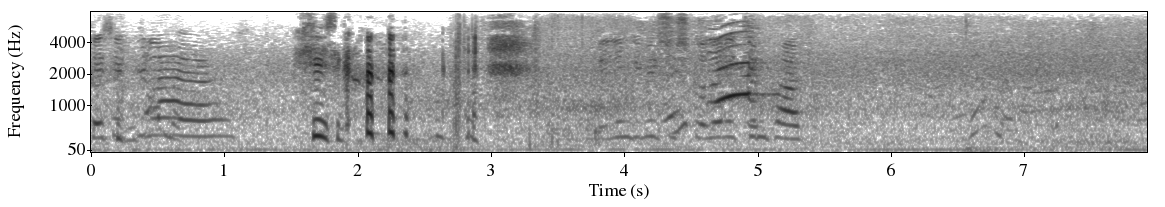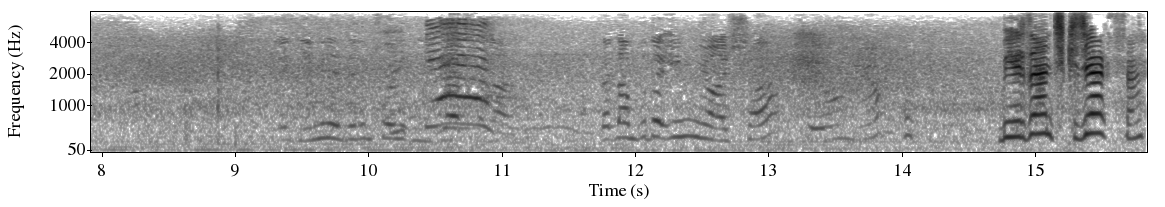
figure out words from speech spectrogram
Teşekkürler. Şişko. Benim gibi şişkolar için park. Evet, yemin ederim şöyle uzaktan. Zaten bu da inmiyor aşağı. Şey olmuyor. Birden çıkacaksın.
